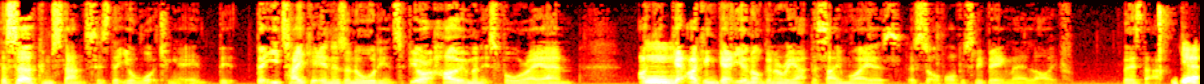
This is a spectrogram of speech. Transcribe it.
the circumstances that you're watching it in that you take it in as an audience. If you're at home and it's 4 a.m., I can mm. get I can get you're not going to react the same way as, as sort of obviously being there live. There's that. Yeah,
